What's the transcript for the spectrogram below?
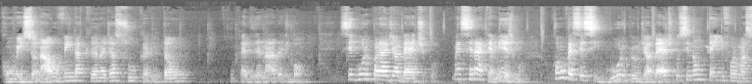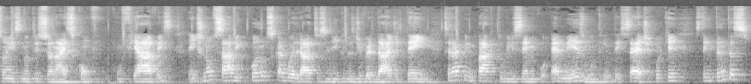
convencional vem da cana de açúcar, então não quer dizer nada de bom. Seguro para diabético, mas será que é mesmo? Como vai ser seguro para um diabético se não tem informações nutricionais confiáveis? A gente não sabe quantos carboidratos líquidos de verdade tem. Será que o impacto glicêmico é mesmo 37? Porque se tem tantas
